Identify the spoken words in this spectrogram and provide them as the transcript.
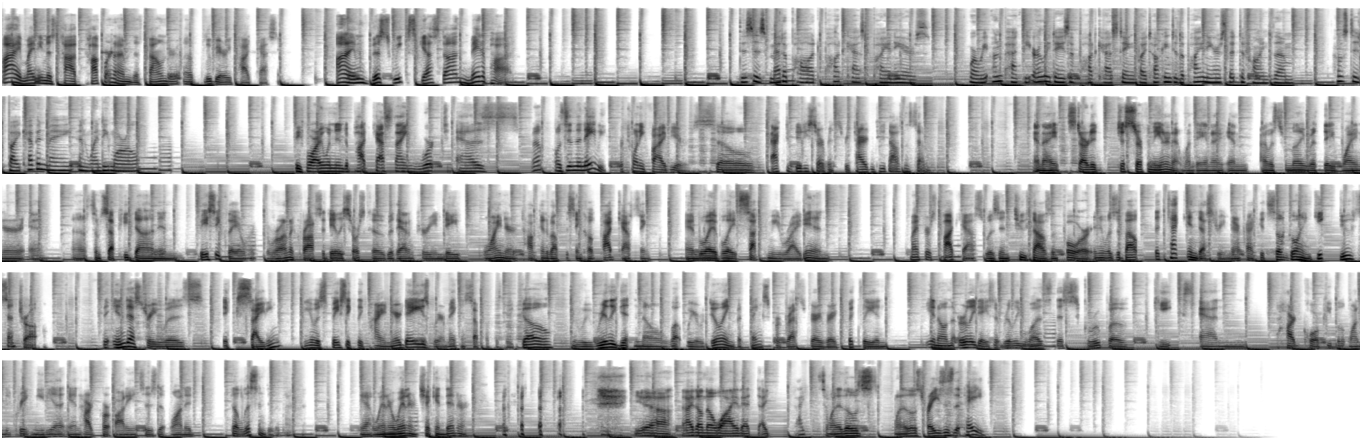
Hi, my name is Todd Cochrane. I'm the founder of Blubrry Podcasting. I'm this week's guest on Metapod. This is Metapod Podcast Pioneers, where we unpack the early days of podcasting by talking to the pioneers that defined them. Hosted by Kevin May and Wendy Morrill. Before I went into podcasting, I worked as, well, I was in the Navy for 25 years. So active duty service, retired in 2007. And I started just surfing the internet one day and I, and I was familiar with Dave Winer and uh, some stuff he'd done. And basically, I run across a daily source code with Adam Curry and Dave Winer talking about this thing called podcasting. And boy, boy, it sucked me right in. My first podcast was in 2004, and it was about the tech industry. Matter of fact, it's still going, Geek News Central. The industry was exciting. It was basically pioneer days. We were making stuff up as we go. We really didn't know what we were doing, but things progressed very, very quickly. And, you know, in the early days, it really was this group of geeks and hardcore people that wanted to create media and hardcore audiences that wanted to listen to the content. Yeah, winner, winner, chicken dinner. yeah, I don't know why that I, I it's one of those one of those phrases that pays.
